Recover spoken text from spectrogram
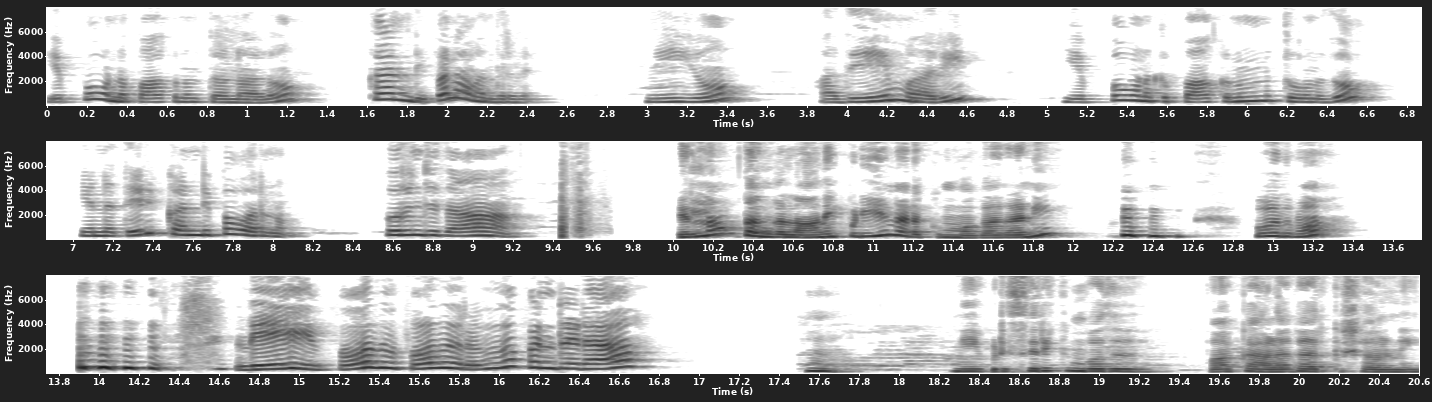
எப்போ உன்னை பார்க்கணும்னு தோணாலும் கண்டிப்பா நான் வந்துடுவேன் நீயும் அதே மாதிரி எப்போ உனக்கு பார்க்கணும்னு தோணுதோ என்னை தேடி கண்டிப்பா வரணும். புரிஞ்சுதா? எல்லாம் தங்கள் ஆணைப்படியே நடக்கும் மகாராணி. போதுமா? டேய் போதும் போதும் ரொம்ப பண்றடா. நீ இப்படி சிரிக்கும்போது பார்க்க அழகா இருக்கு ஷாலினி.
